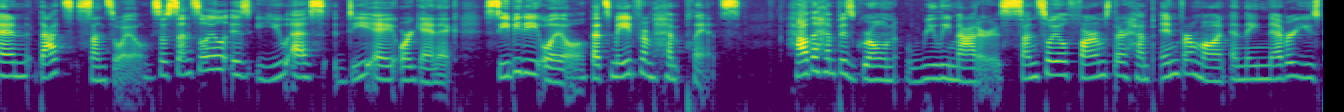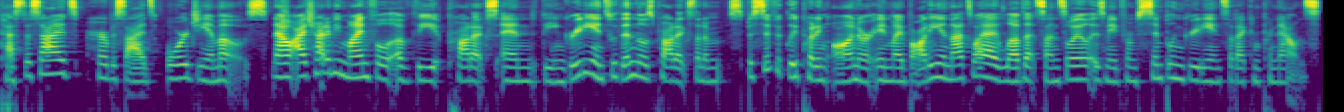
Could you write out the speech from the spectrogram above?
and that's Sunsoil. So, Sunsoil is USDA organic CBD oil that's made from hemp plants. How the hemp is grown really matters. Sunsoil farms their hemp in Vermont and they never use pesticides, herbicides, or GMOs. Now, I try to be mindful of the products and the ingredients within those products that I'm specifically putting on or in my body, and that's why I love that Sunsoil is made from simple ingredients that I can pronounce.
